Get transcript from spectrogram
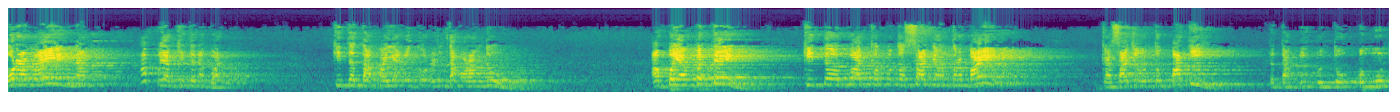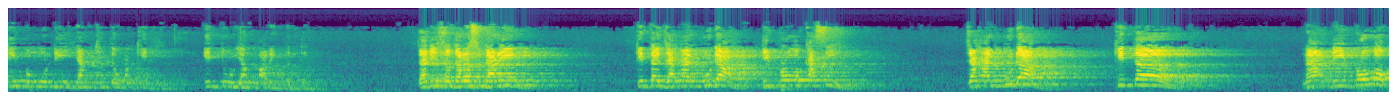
orang lain nak apa yang kita nak buat. Kita tak payah ikut rentak orang tu. Apa yang penting kita buat keputusan yang terbaik bukan saja untuk parti tetapi untuk pengundi-pengundi yang kita wakili. Itu yang paling penting. Jadi saudara-saudari, kita jangan mudah diprovokasi. Jangan mudah kita nak diprovok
